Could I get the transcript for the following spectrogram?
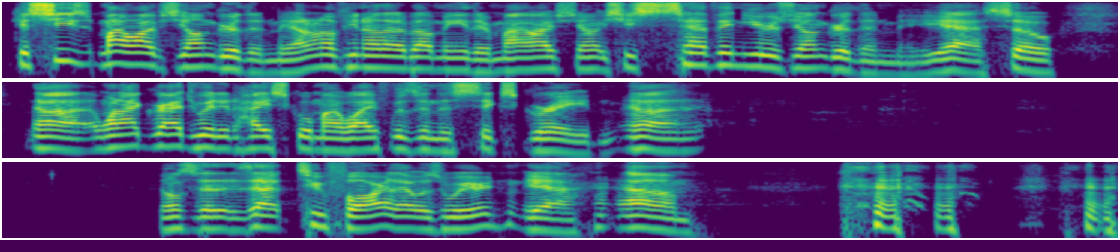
because she's my wife's younger than me. I don't know if you know that about me either. My wife's young. She's seven years younger than me. Yeah. So uh, when I graduated high school, my wife was in the sixth grade. Uh, don't say, is that too far? That was weird. Yeah. Um,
